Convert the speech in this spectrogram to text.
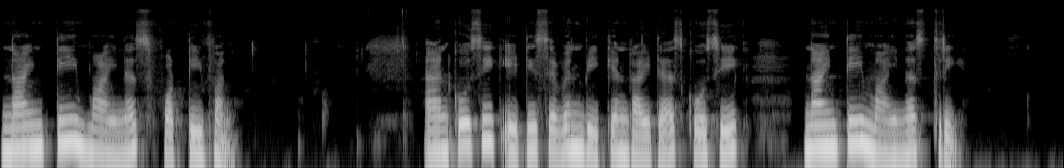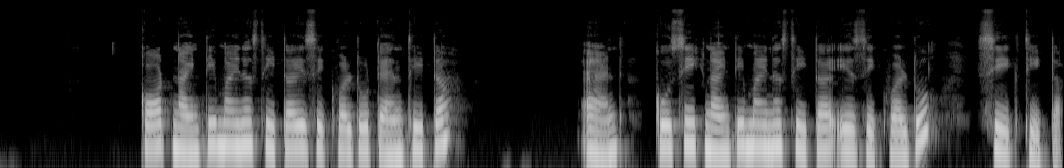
90 minus 41 and cosec 87 we can write as cosec 90 minus 3. Cot 90 minus theta is equal to tan theta and cosec 90 minus theta is equal to sec theta.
